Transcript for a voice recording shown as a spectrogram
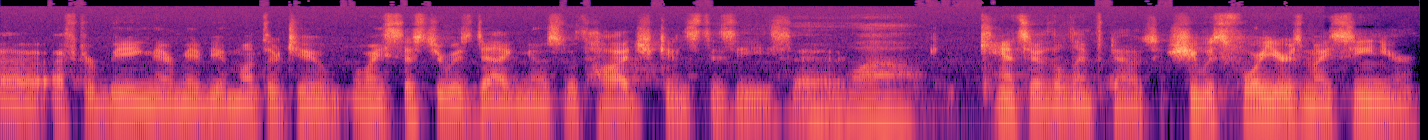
uh, after being there maybe a month or two, my sister was diagnosed with Hodgkin's disease. Uh, wow. Cancer of the lymph nodes. She was four years my senior.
